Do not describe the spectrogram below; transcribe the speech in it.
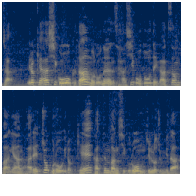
자 이렇게 하시고 그 다음으로는 45도 대각선 방향 아래쪽으로 이렇게 같은 방식으로 문질러 줍니다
